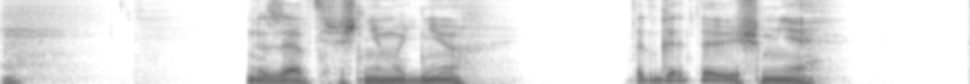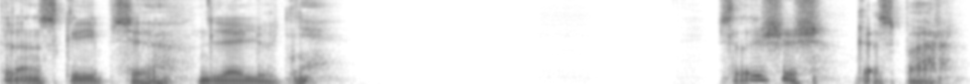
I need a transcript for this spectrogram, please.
К завтрашнему дню подготовишь мне транскрипцию для лютни. Слышишь, Каспар?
